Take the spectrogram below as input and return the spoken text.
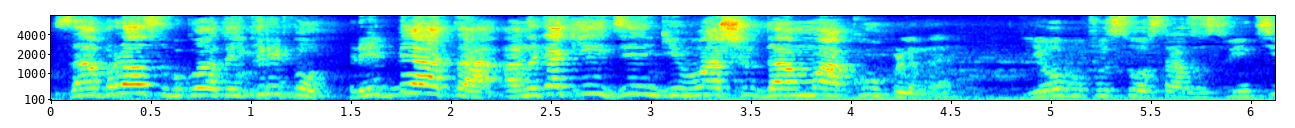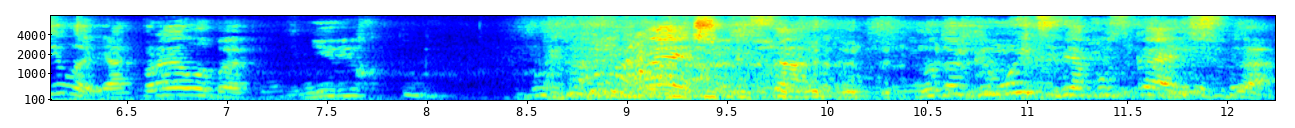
забрался бы куда-то и крикнул, ребята, а на какие деньги ваши дома куплены? Его бы ФСО сразу свинтило и отправило бы в Нерехту. Понимаешь, Александр? Но только мы тебя пускаем сюда.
